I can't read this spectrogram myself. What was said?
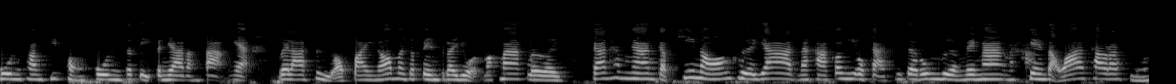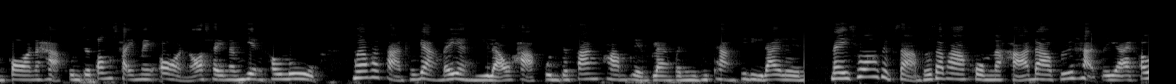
คุณ ความคิดของคุณ สติปัญญาต่างๆ เนี่ย เวลาสื่อออกไปเนาะ มันจะเป็นประโยชน์มากๆ เลย การทำงานกับพี่น้องเครือญาตินะคะ ก็มีโอกาสที่จะรุ่งเรืองได้มากนะคะ เพียงแต่ว่าชาวราศีมังกรนะคะ คุณจะต้องใช้ไม้อ่อนเนาะ ใช้น้ำเย็นเข้าลูก เมื่อผสานทุกอย่างได้อย่างดีแล้วค่ะ คุณจะสร้างความเปลี่ยนแปลงไปในทิศทางที่ดีได้เลย ในช่วง 13 พฤษภาคมนะคะ ดาวพฤหัสจะย้ายเข้า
